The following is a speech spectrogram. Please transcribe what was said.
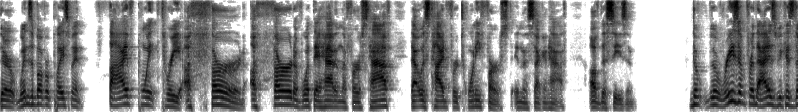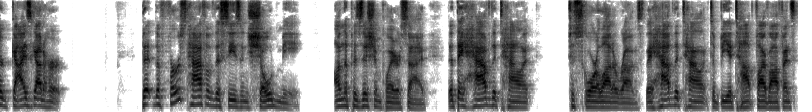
Their wins above replacement, 5.3, a third, a third of what they had in the first half. That was tied for 21st in the second half of the season. The the reason for that is because their guys got hurt. That the first half of the season showed me on the position player side that they have the talent to score a lot of runs. They have the talent to be a top five offense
